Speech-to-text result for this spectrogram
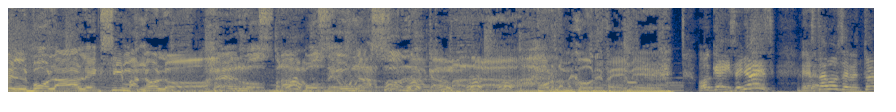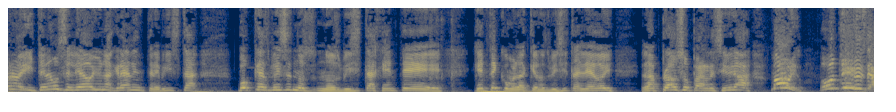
El bola Alex y Manolo, perros bravos de una sola camada. Por la mejor FM. Ok, señores, estamos de retorno y tenemos el día de hoy una gran entrevista. Pocas veces nos, nos visita gente, gente como la que nos visita el día de hoy. El aplauso para recibir a Mario Bautista.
